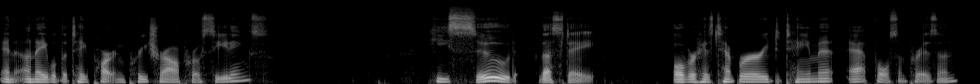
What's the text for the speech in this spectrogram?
and unable to take part in pretrial proceedings. He sued the state over his temporary detainment at Folsom Prison,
